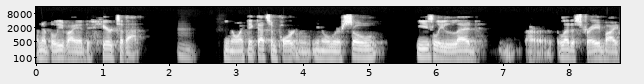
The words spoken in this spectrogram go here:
and I believe I adhered to that. Mm. You know, I think that's important. You know, we're so easily led uh, led astray by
